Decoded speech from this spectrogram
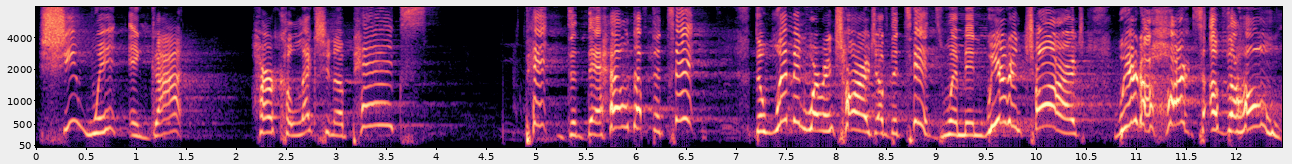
She went and got her collection of pegs pit, that held up the tent. The women were in charge of the tents, women. We're in charge. We're the hearts of the home.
